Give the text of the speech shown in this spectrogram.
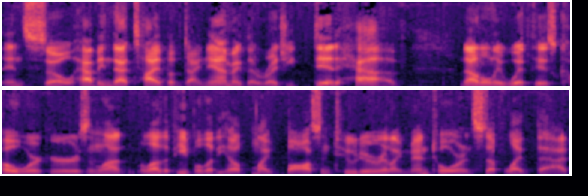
and so having that type of dynamic that reggie did have not only with his coworkers and a lot, a lot of the people that he helped like boss and tutor and like mentor and stuff like that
